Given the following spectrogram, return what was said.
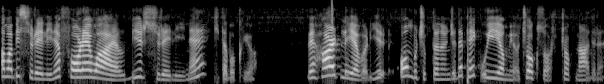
Ama bir süreliğine for a while, bir süreliğine kitap okuyor. Ve hardly ever, 10.30'dan önce de pek uyuyamıyor. Çok zor, çok nadiren.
